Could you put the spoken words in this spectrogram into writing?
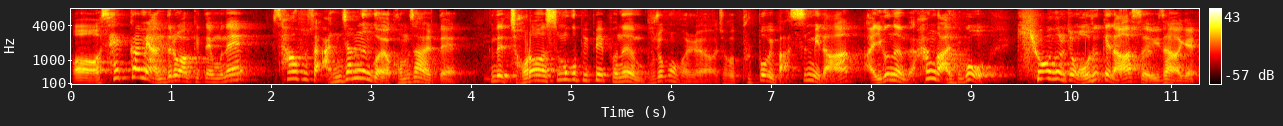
어, 색감이 안 들어갔기 때문에 사업소에서 안 잡는 거예요 검사할 때. 근데 저런 smoke PPF는 무조건 걸려요. 저거 불법이 맞습니다. 아 이거는 한 거 아니고 기온으로 좀 어둡게 나왔어요 이상하게.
